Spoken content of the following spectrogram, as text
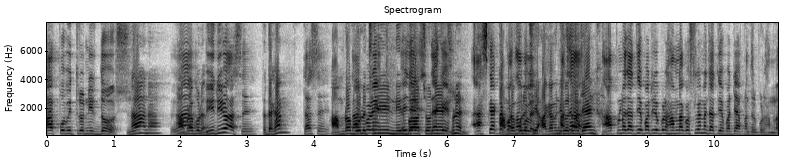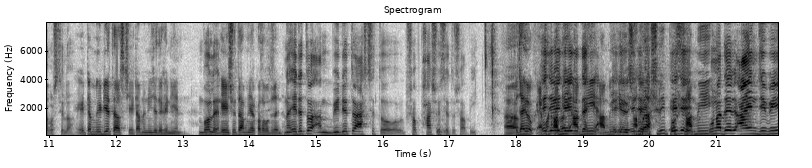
পাক পবিত্র নির্দোষ। না না আমরা বলে ভিডিও আছে। তো দেখান। আছে। আমরা বলেছি নির্বাচনে শুনেন আজকে একটা কথা বলেছি আগামী আচ্ছা, নির্বাচনে যান আপনারা জাতীয় পার্টির উপর হামলা করছিলেন না জাতীয় পার্টি আপনাদের উপর হামলা করছিল? এটা মিডিয়াতে আসছে এটা আপনি নিজে দেখে নিয়েন। বলেন। এই ইস্যুতে আমি আর কথা বলতে চাই না। না এটা তো ভিডিওতে আসছে তো সব ফাঁস হয়েছে তো সবই। যাই হোক এখন আমি আমি আমি আমি ওনাদের আইনজীবী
